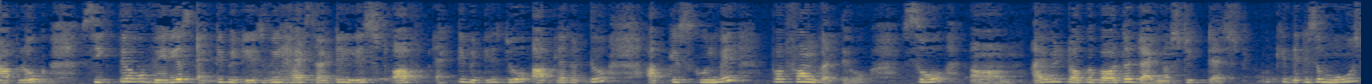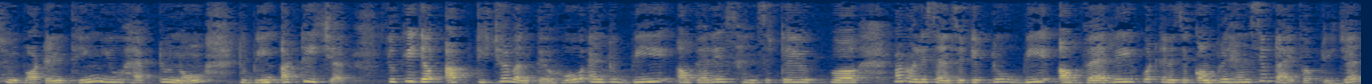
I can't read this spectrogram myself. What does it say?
आप लोग सीखते हो various activities we have certain list of activities जो आप क्या करते हो, आपके स्कूल में परफॉर्म करते हो. So I will talk about the diagnostic test okay that is the most important thing you have to know to being a teacher क्योंकि जब आप टीचर बनते हो and to be a very sensitive not only sensitive to be a very what can say comprehensive type of teacher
